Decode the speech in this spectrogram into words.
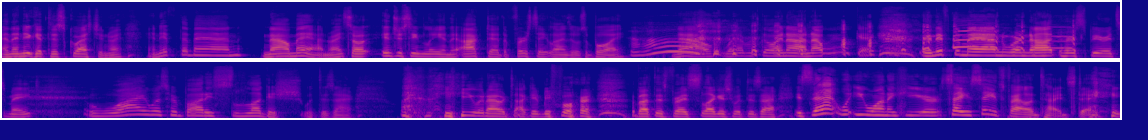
And then you get this question, right? And if the man, now man, right? So interestingly, in the octet, the first eight lines, it was a boy. Ah. Now, whatever's going on, now, okay. And if the man were not her spirit's mate, why was her body sluggish with desire? you and I were talking before about this phrase "sluggish with desire." Is that what you want to hear? Say, say it's Valentine's Day.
